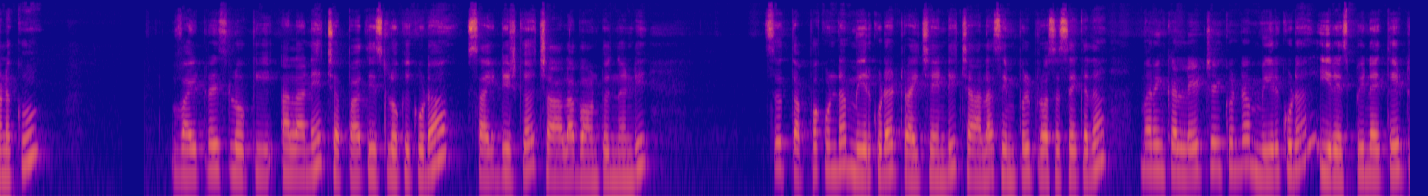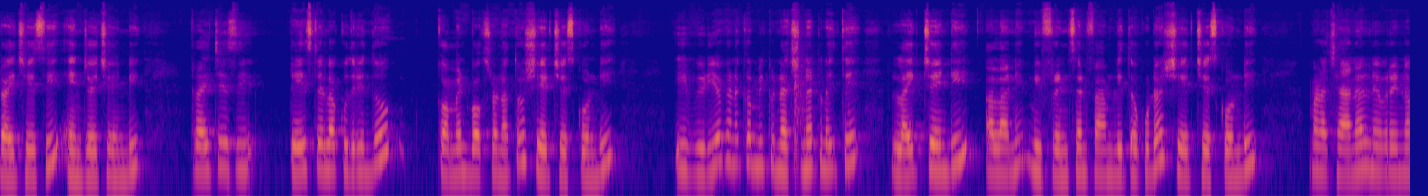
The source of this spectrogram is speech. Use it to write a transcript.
మనకు వైట్ రైస్లోకి అలానే చపాతీస్లోకి కూడా సైడ్ డిష్గా చాలా బాగుంటుందండి. సో తప్పకుండా మీరు కూడా ట్రై చేయండి. చాలా సింపుల్ ప్రాసెసే కదా. మరి ఇంకా లేట్ చేయకుండా మీరు కూడా ఈ రెసిపీని అయితే ట్రై చేసి ఎంజాయ్ చేయండి. ట్రై చేసి టేస్ట్ ఎలా కుదిరిందో కామెంట్ బాక్స్లో నాతో షేర్ చేసుకోండి. ఈ వీడియో కనుక మీకు నచ్చినట్లయితే లైక్ చేయండి. అలానే మీ ఫ్రెండ్స్ అండ్ ఫ్యామిలీతో కూడా షేర్ చేసుకోండి. మన ఛానల్ని ఎవరైనా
